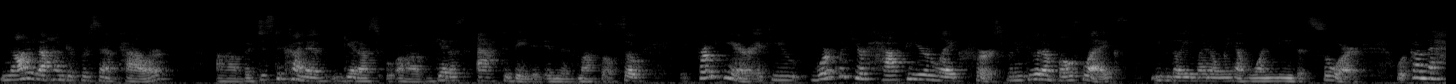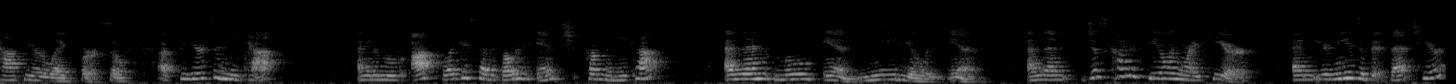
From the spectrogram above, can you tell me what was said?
not at 100% power, uh, but just to kind of get us uh, get us activated in this muscle. So from here, if you work with your happier leg first, we're going to do it on both legs, even though you might only have one knee that's sore. Work on the happier leg first. So uh, here's the kneecap. I'm going to move up, like I said, about an inch from the kneecap, and then move in, medially in. And then just kind of feeling right here, and your knee is a bit bent here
